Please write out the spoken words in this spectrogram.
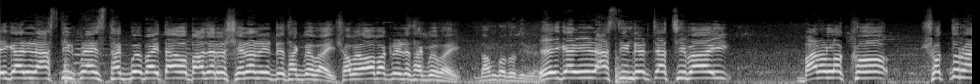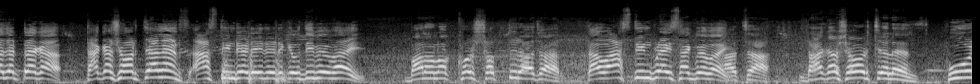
এই গাড়ির আস্তির প্রাইস থাকবে ভাই তাও বাজারের সেরা রেটে থাকবে ভাই। সবাই অবাক রেটে থাকবে ভাই। দাম কত দিবেন? এই গাড়ির আস্তিন রেট চাচ্ছি ভাই বারো লক্ষ সত্তর হাজার টাকা। ঢাকা শহর চ্যালেঞ্জ আস্তিন রেট এই রেটে কেউ দিবে ভাই। বারো লক্ষ সত্তর হাজার। তাও আস্তিন প্রাইস থাকবে ভাই। আচ্ছা ঢাকা শহর চ্যালেঞ্জ ফুল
